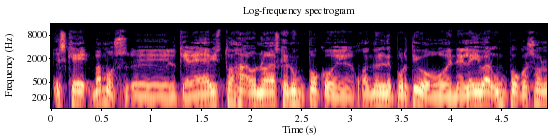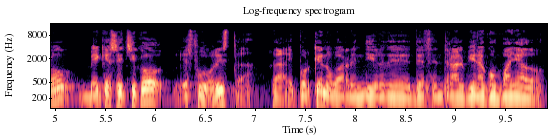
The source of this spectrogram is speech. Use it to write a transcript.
Es que, vamos, eh, el que le haya visto a Nolascoain un poco eh, jugando en el Deportivo o en el Eibar un poco solo, ve que ese chico es futbolista. O sea, ¿y por qué no va a rendir de, de central bien acompañado?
